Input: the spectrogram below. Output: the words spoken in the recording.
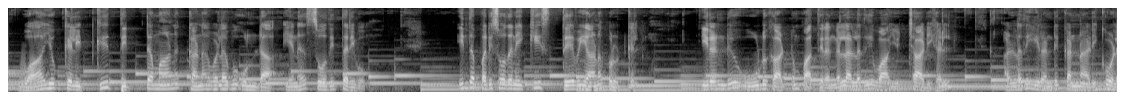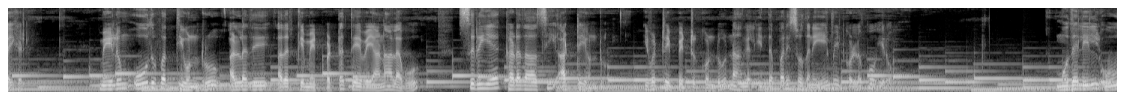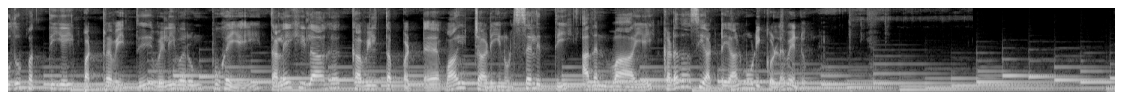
வாயுக்களிற்கு திட்டமான கனவளவு உண்டா என சோதித்தறிவோம். இந்த பரிசோதனைக்கு தேவையான பொருட்கள். இரண்டு ஊடுகாட்டும் பாத்திரங்கள் அல்லது வாயுச்சாடிகள் அல்லது இரண்டு கண்ணாடி கோளைகள் மேலும் ஊதுபத்தி ஒன்று அல்லது அதற்கு மேற்பட்ட தேவையான அளவு சிறிய கடதாசி அட்டை ஒன்று. இவற்றை பெற்றுக்கொண்டு நாங்கள் இந்த பரிசோதனையை மேற்கொள்ளப் போகிறோம். முதலில் ஊதுபத்தியை பற்ற வைத்து வெளிவரும் புகையை தலைகீழாக கவிழ்த்தப்பட்ட வாயுச்சாடியினுள் செலுத்தி அதன் வாயை கடதாசி அட்டையால் மூடிக்கொள்ள வேண்டும்.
